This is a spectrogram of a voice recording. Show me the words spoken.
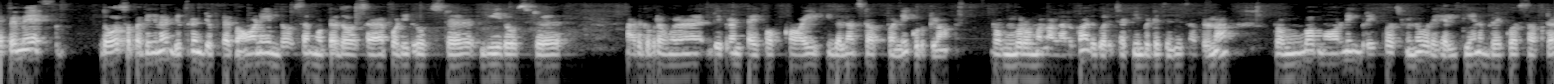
எப்பயுமே தோசை பார்த்தீங்கன்னா டிஃப்ரெண்ட் டிஃப்ரெண்ட் ஆனியன் தோசை முட்டை தோசை பொடி ரோஸ்ட்டு கீ ரோஸ்ட்டு அதுக்கப்புறம் டிஃப்ரெண்ட் டைப் ஆஃப் காய் இதெல்லாம் ஸ்டஃப் பண்ணி கொடுக்கலாம். ரொம்ப ரொம்ப நல்லா இருக்கும் அதுக்கு ஒரு சட்னி பெட்டி செஞ்சு சாப்பிட்டோன்னா ரொம்ப மார்னிங் பிரேக்ஃபாஸ்ட் வந்து ஒரு ஹெல்த்தியான பிரேக்ஃபாஸ்ட் சாப்பிட்ட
